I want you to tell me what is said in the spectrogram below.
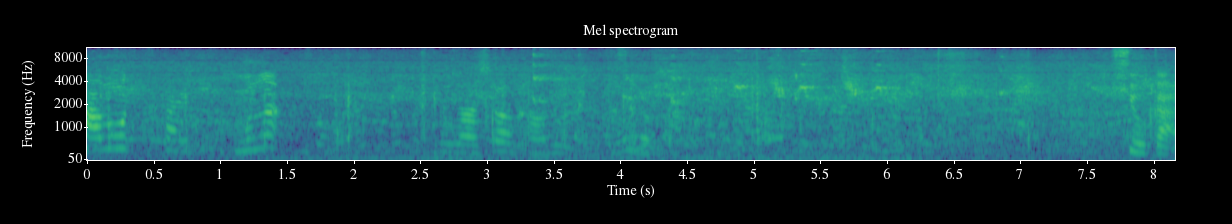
เชือกเท้าหลุดไปมึงอะเราเชือกเท้าหลุดคิวไก่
